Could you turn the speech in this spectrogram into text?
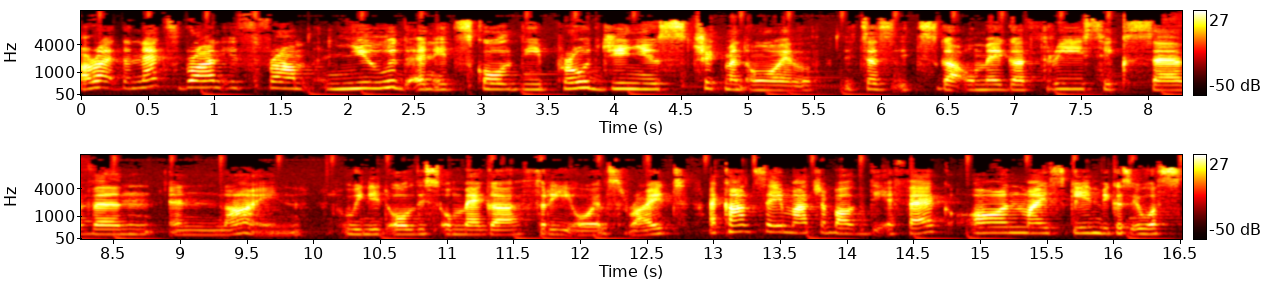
Alright, the next brand is from Nude and it's called the ProGenius Treatment Oil. It says it's got omega 3, 6, 7, and 9 we need all these omega-3 oils, right? I can't say much about the effect on my skin because it was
